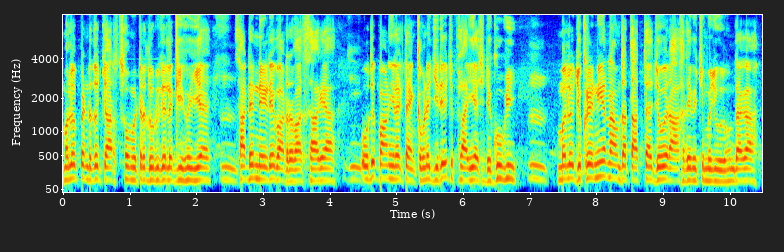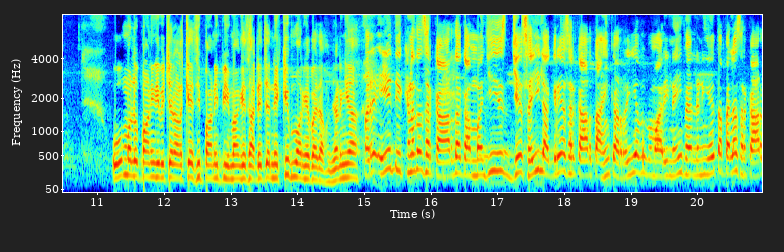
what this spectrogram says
ਮਤਲਬ ਪਿੰਡ ਤੋਂ 400 ਮੀਟਰ ਦੂਰੀ ਤੇ ਲੱਗੀ ਹੋਈ ਹੈ। ਸਾਡੇ ਨੇੜੇ ਬਾਰਡਰ ਬਾਕਸ ਆ ਗਿਆ। ਉਹਦੇ ਪਾਣੀ ਵਾਲੇ ਟੈਂਕ ਬਣੇ ਜਿਹਦੇ ਵਿੱਚ ਫਲਾਈ ਐਸ਼ ਡਿੱਗੂਗੀ। ਮਤਲਬ ਯੂਕਰੇਨੀਅਨ ਨਾਮ ਦਾ ਤੱਤ ਹੈ ਜੋ ਇਰਾਕ ਦੇ ਵਿੱਚ ਮੌਜੂਦ ਹੁੰਦਾ ਹੈਗਾ। ਉਹ ਮਤਲਬ ਪਾਣੀ ਦੇ ਵਿੱਚ ਰਲ ਕੇ ਅਸੀਂ ਪਾਣੀ ਪੀਵਾਂਗੇ ਸਾਡੇ 'ਚ ਨਿੱਕੀ ਬਿਮਾਰੀਆਂ ਪੈਦਾ ਹੋ ਜਾਣਗੀਆਂ। ਪਰ ਇਹ ਦੇਖਣਾ ਤਾਂ ਸਰਕਾਰ ਦਾ ਕੰਮ ਆ ਜੀ ਜੇ ਸਹੀ ਲੱਗ ਰਿਹਾ ਸਰਕਾਰ ਤਾਂ ਹੀ ਕਰ ਰਹੀ ਆ ਵੀ ਬਿਮਾਰੀ ਨਹੀਂ ਫੈਲਣੀ ਇਹ ਤਾਂ ਪਹਿਲਾਂ ਸਰਕਾਰ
